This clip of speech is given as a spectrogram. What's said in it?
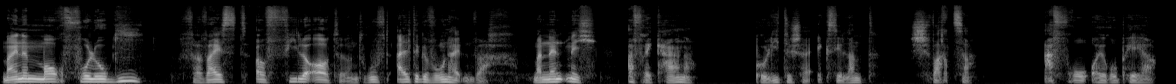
Meine Morphologie verweist auf viele Orte und ruft alte Gewohnheiten wach. Man nennt mich Afrikaner, politischer Exilant, Schwarzer, Afroeuropäer,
